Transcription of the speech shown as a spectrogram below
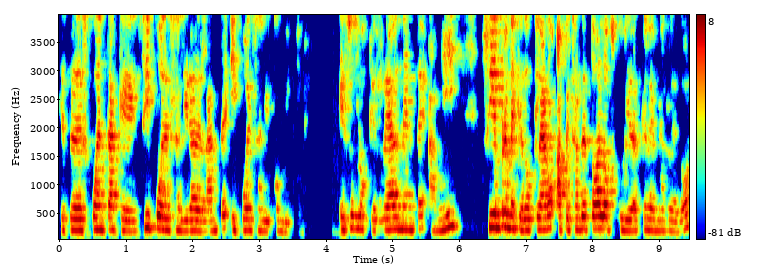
que te des cuenta que sí puedes salir adelante y puedes salir con victoria. Eso es lo que realmente a mí siempre me quedó claro, a pesar de toda la oscuridad que había a mi alrededor,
